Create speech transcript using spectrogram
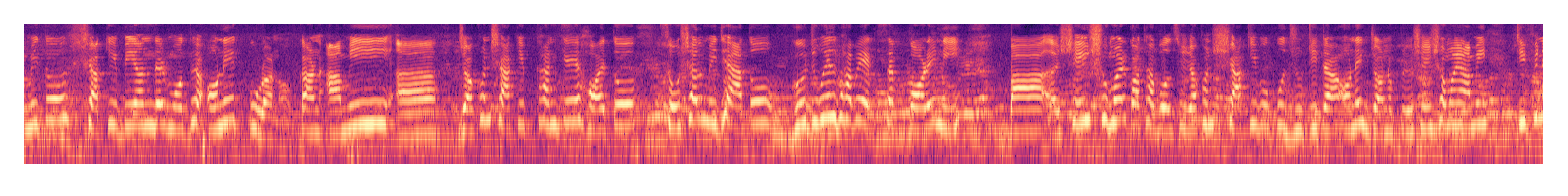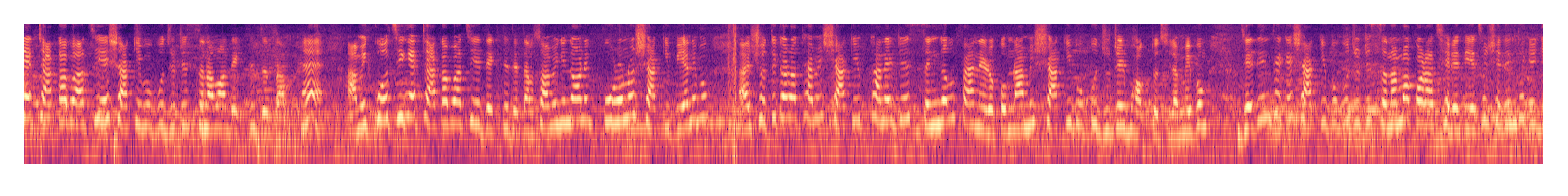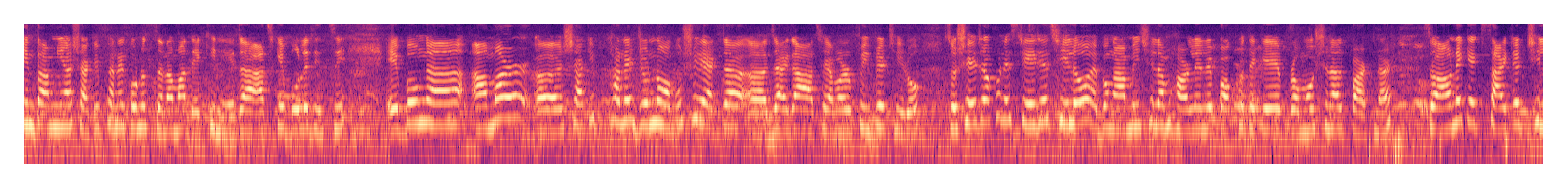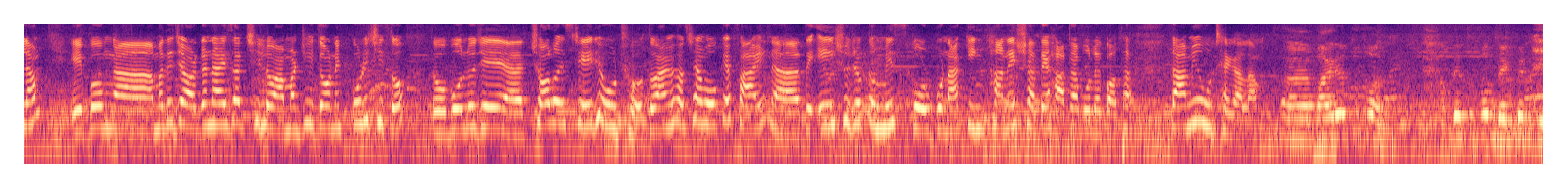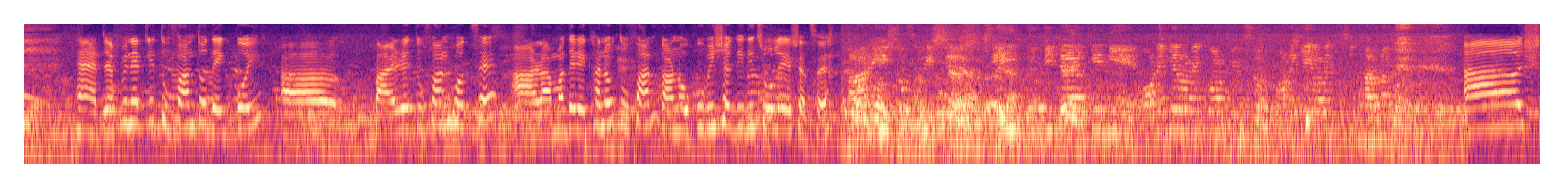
আমি তো সাকিবিয়ানদের মধ্যে অনেক পুরানো। কারণ আমি যখন শাকিব খানকে হয়তো সোশ্যাল মিডিয়া এত গুডউইলভাবে অ্যাকসেপ্ট করেনি, বা সেই সময়ের কথা বলছি, যখন সাকিব অপু জুটিটা অনেক জনপ্রিয়, সেই সময় আমি টিফিনের টাকা বাঁচিয়ে সাকিব অপু জুটির সিনেমা দেখতে যেতাম হ্যাঁ? আমি কোচিংয়ের টাকা বাঁচিয়ে দেখতে যেতাম। সো আমি কিন্তু অনেক পুরনো সাকিবিয়ান এবং সত্যিকার অর্থে আমি সাকিব খানের যে সিঙ্গেল ফ্যান এরকম না, আমি সাকিব অপু জুটির ভক্ত ছিলাম এবং যেদিন থেকে সাকিব অপু জুটি সিনেমা করা ছেড়ে দিয়েছে সেদিন থেকে কিন্তু আমি আর শাকিব খানের কোনো সিনেমা দেখিনি, এটা আজকে বলে দিচ্ছি। এবং আমার শাকিব খানের জন্য অবশ্যই একটা জায়গা আছে আমার ফেভারিট হিরো সো সে যখন স্টেজে ছিল এবং আমি ছিলাম হারলেনের পক্ষ থেকে প্রমোশনাল পার্টনার সো অনেক এক্সাইটেড ছিলাম। এবং আমাদের যে অর্গানাইজার ছিল, আমার যেহেতু অনেক পরিচিত, তো বলল যে চলো স্টেজে উঠো। তো আমি ভাবছিলাম, ওকে ফাইন তো এই সুযোগ তো মিস করব না। কিং খানের সাথে হাঁটা বলে কথা। তা আমিও উঠে গেলাম। বাইরে তুফান? আপনি তুফান দেখবেন কিনা? হ্যাঁ ডেফিনেটলি তুফান তো দেখবই। বাইরে তুফান হচ্ছে আর আমাদের এখানেও তুফান কারণ অপু বিশ্বাস দিদি চলে এসেছে। অনেকের অনেক কনফিউশন অনেকেই অনেক কিছু ধারণা করে। আহ,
